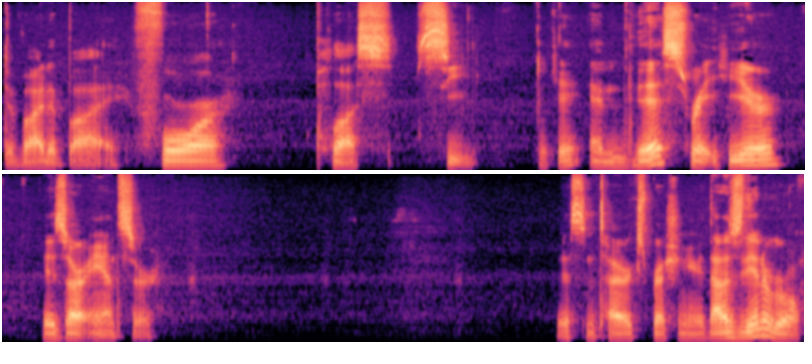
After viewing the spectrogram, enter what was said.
divided by 4 plus c. Okay, and this right here is our answer. This entire expression here. That is the integral.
